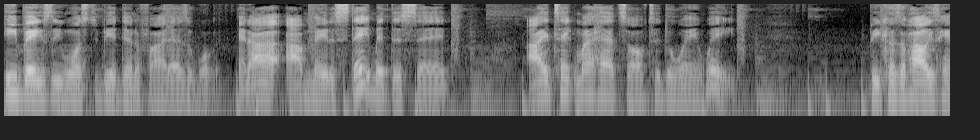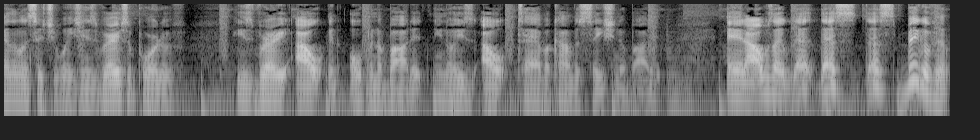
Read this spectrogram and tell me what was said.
he basically wants to be identified as a woman. And I, I made a statement that said, I take my hats off to Dwyane Wade because of how he's handling the situation. He's very supportive. He's very out and open about it. You know, he's out to have a conversation about it. And I was like, that that's that's big of him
